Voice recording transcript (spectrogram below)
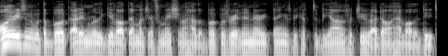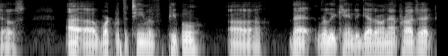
only reason with the book I didn't really give out that much information on how the book was written and everything is because, to be honest with you, I don't have all the details. I uh, worked with a team of people uh, that really came together on that project.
